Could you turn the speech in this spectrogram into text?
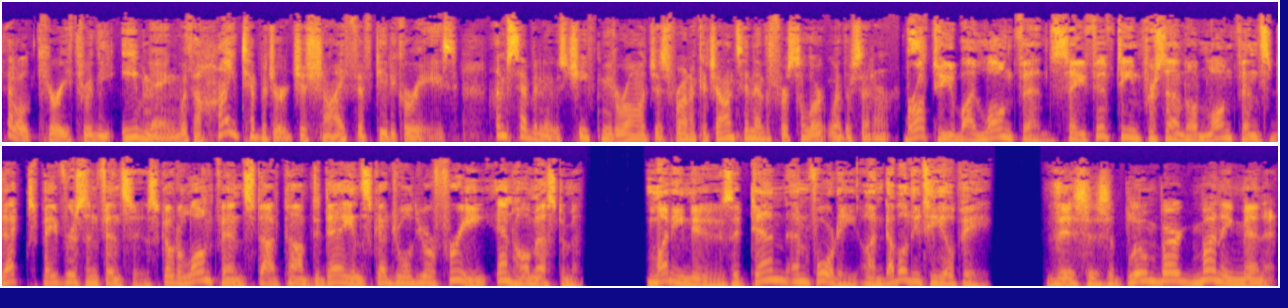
That'll carry through the evening with a high temperature just shy 50 degrees. I'm 7 News Chief Meteorologist Veronica Johnson in the First Alert Weather Center. Brought to you by Long Fence. Save 15% on Long Fence decks, pavers, and fences. Go to longfence.com today and schedule your free in-home estimate. Money news at 10 and 40 on WTOP. This is a Bloomberg Money Minute.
